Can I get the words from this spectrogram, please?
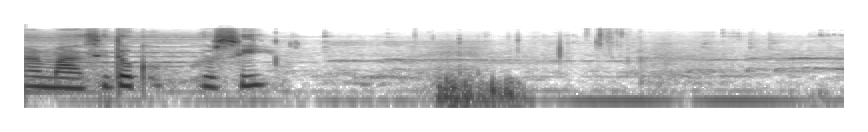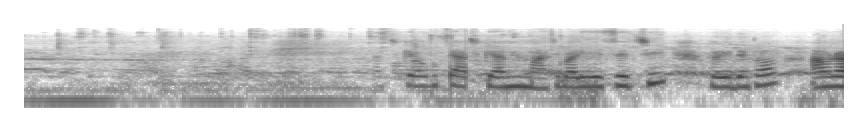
আর মাসি তো খুব খুশি। আজকে হচ্ছে আজকে আমি মাছ বাড়ি এসেছি। তো এই দেখো, আমরা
